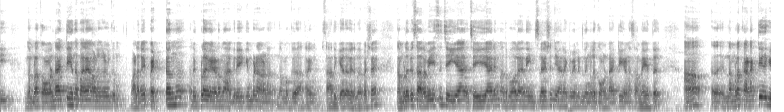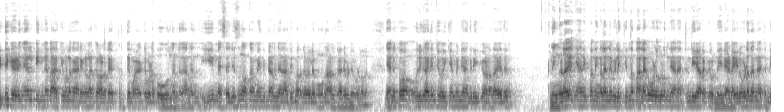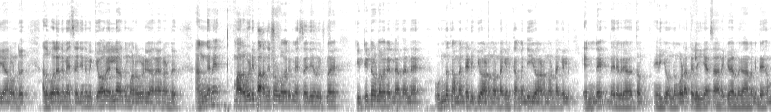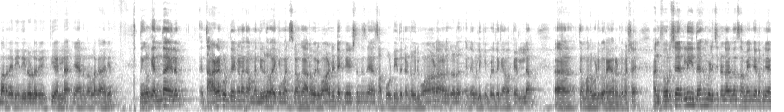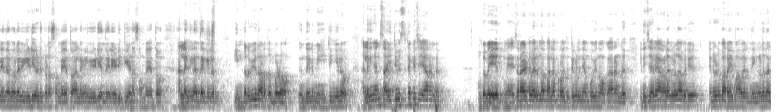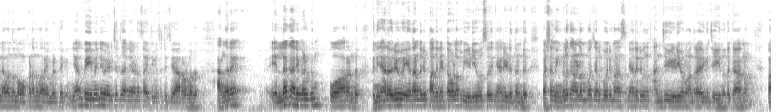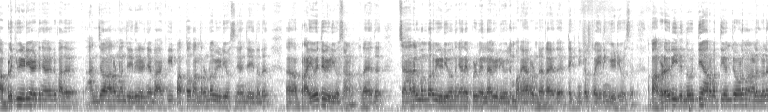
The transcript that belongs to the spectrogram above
നമ്മളെ കോണ്ടാക്ട് ചെയ്യുന്ന പല ആളുകൾക്കും വളരെ പെട്ടെന്ന് റിപ്ലൈ വേണമെന്ന് ആഗ്രഹിക്കുമ്പോഴാണ് നമുക്ക് അത്രയും സാധിക്കാതെ വരുന്നത്. പക്ഷേ നമ്മളൊരു സർവീസ് ചെയ്യാ ചെയ്യാനും അതുപോലെ തന്നെ ഇൻസ്റ്റലേഷൻ ചെയ്യാനൊക്കെ വേണ്ടിയിട്ട് നിങ്ങൾ കോണ്ടാക്ട് ചെയ്യണ സമയത്ത് ആ നമ്മളെ കണക്ട് ചെയ്ത് കിട്ടിക്കഴിഞ്ഞാൽ പിന്നെ ബാക്കിയുള്ള കാര്യങ്ങളൊക്കെ വളരെ കൃത്യമായിട്ട് ഇവിടെ പോകുന്നുണ്ട്. കാരണം ഈ മെസ്സേജസ് നോക്കാൻ വേണ്ടിയിട്ടാണ് ഞാൻ ആദ്യം പറഞ്ഞ പോലെ മൂന്ന് ആൾക്കാർ ഇവിടെ ഉള്ളത്. ഞാനിപ്പോൾ ഒരു കാര്യം ചോദിക്കാൻ വേണ്ടി ആഗ്രഹിക്കുകയാണ് അതായത് നിങ്ങൾ ഞാനിപ്പോൾ നിങ്ങൾ എന്നെ വിളിക്കുന്ന പല കോളുകളും ഞാൻ അറ്റൻഡ് ചെയ്യാറൊക്കെ ഉണ്ട്. ഇതിന് ഇടയിലൂടെ തന്നെ അറ്റൻഡ് ചെയ്യാറുണ്ട്. അതുപോലെ തന്നെ മെസ്സേജിന് മിക്കവാറും എല്ലാവർക്കും മറുപടി പറയാറുണ്ട്. അങ്ങനെ മറുപടി പറഞ്ഞിട്ടുള്ളവരും മെസ്സേജ് റിപ്ലൈ കിട്ടിയിട്ടുള്ളവരെല്ലാം തന്നെ ഒന്ന് കമന്റ് അടിക്കുകയാണെന്നുണ്ടെങ്കിൽ കമന്റ് ചെയ്യുകയാണെന്നുണ്ടെങ്കിൽ എന്റെ നിരപരാധിത്വം എനിക്ക് ഒന്നും കൂടെ തെളിയിക്കാൻ സാധിക്കുമായിരുന്നു. കാരണം ഇദ്ദേഹം പറഞ്ഞ രീതിയിലുള്ള ഒരു വ്യക്തിയല്ല ഞാനെന്നുള്ള കാര്യം. നിങ്ങൾക്ക് എന്തായാലും താഴെ കൊടുത്തേക്കണ കമന്റുകൾ വായിക്കുമ്പോൾ മനസ്സിലാവും. കാരണം ഒരുപാട് ടെക്നീഷ്യൻസ് ഞാൻ സപ്പോർട്ട് ചെയ്തിട്ടുണ്ട്. ഒരുപാട് ആളുകൾ എന്നെ വിളിക്കുമ്പോഴത്തേക്ക് അവർക്കെല്ലാം മറുപടി പറയാറുണ്ട്. പക്ഷേ അൺഫോർച്ചുനേറ്റ്ലി ഇദ്ദേഹം വിളിച്ചിട്ടുണ്ടായിരുന്ന സമയം ചിലപ്പോൾ ഞാൻ ഇതേപോലെ വീഡിയോ എടുക്കുന്ന സമയത്തോ അല്ലെങ്കിൽ വീഡിയോ എന്തെങ്കിലും എഡിറ്റ് ചെയ്യണ സമയത്തോ അല്ലെങ്കിൽ എന്തെങ്കിലും ഇന്റർവ്യൂ നടത്തുമ്പോഴോ എന്തെങ്കിലും മീറ്റിങ്ങിലോ അല്ലെങ്കിൽ ഞാൻ സൈറ്റ് വിസിറ്റ് ഒക്കെ ചെയ്യാറുണ്ട്. ഇപ്പോൾ ഏത് മേജറായിട്ട് വരുന്ന പല പ്രോജക്റ്റുകളും ഞാൻ പോയി നോക്കാറുണ്ട്. ഇനി ചില ആളുകൾ അവർ എന്നോട് പറയും അവർ നിങ്ങൾ തന്നെ വന്ന് നോക്കണം എന്ന് പറയുമ്പോഴത്തേക്കും ഞാൻ പേയ്മെന്റ് മേടിച്ചിട്ട് തന്നെയാണ് സൈറ്റ് വിസിറ്റ് ചെയ്യാറുള്ളത്. അങ്ങനെ എല്ലാ കാര്യങ്ങൾക്കും പോകാറുണ്ട് പിന്നെ ഞാനൊരു ഏതാണ്ട് ഒരു പതിനെട്ടോളം വീഡിയോസ് ഞാൻ ഇടുന്നുണ്ട്. പക്ഷെ നിങ്ങൾ കാണുമ്പോൾ ചിലപ്പോൾ ഒരു മാസം ഞാനൊരു അഞ്ച് വീഡിയോ മാത്രമായിരിക്കും ചെയ്യുന്നത്. കാരണം പബ്ലിക് വീഡിയോ ആയിട്ട് ഞാനൊരു പതി അഞ്ചോ ആറോ എണ്ണം ചെയ്ത് കഴിഞ്ഞാൽ ബാക്കി പത്തോ പന്ത്രണ്ടോ വീഡിയോസ് ഞാൻ ചെയ്യുന്നത് പ്രൈവറ്റ് വീഡിയോസാണ് അതായത് ചാനൽ മെമ്പർ വീഡിയോ എന്ന് ഞാൻ എപ്പോഴും എല്ലാ വീഡിയോയിലും പറയാറുണ്ട്. അതായത് ടെക്നിക്കൽ ട്രെയിനിങ് വീഡിയോസ് അപ്പോൾ അവിടെ ഒരു ഇരുന്നൂറ്റി അറുപത്തിയഞ്ചോളം ആളുകൾ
